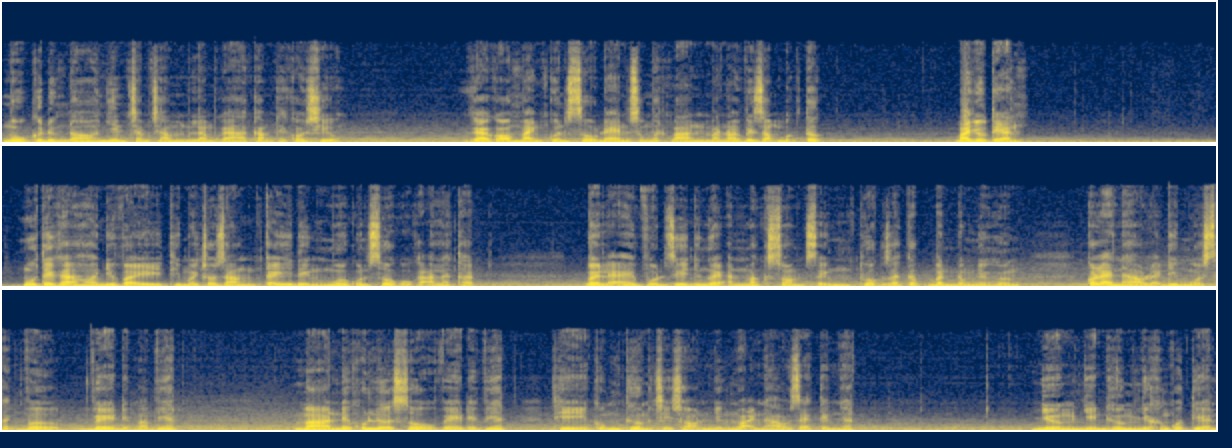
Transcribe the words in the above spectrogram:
Mụ cứ đứng đó nhìn chằm chằm làm gã cảm thấy khó chịu. Gã gõ mạnh cuốn sổ đen xuống mặt bàn mà nói với giọng bực tức. Bao nhiêu tiền? Mụ thấy gã hỏi như vậy thì mới cho rằng cái ý định mua cuốn sổ của gã là thật. Bởi lẽ vốn dĩ những người ăn mặc soàng xính thuộc giai cấp bần nông như Hưng có lẽ nào lại đi mua sách vở về để mà viết. Mà nếu có lựa sổ về để viết thì cũng thường chỉ chọn những loại nào rẻ tiền nhất. Nhưng nhìn Hưng như không có tiền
